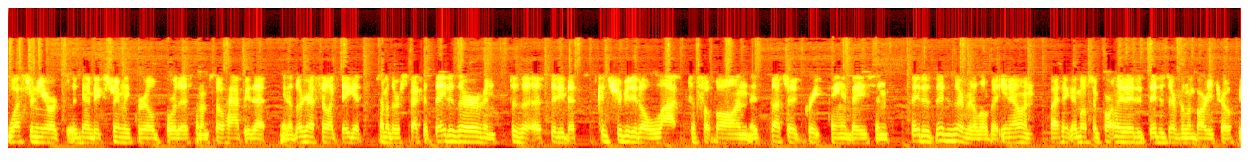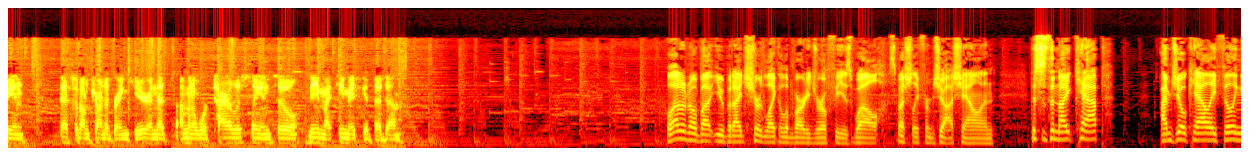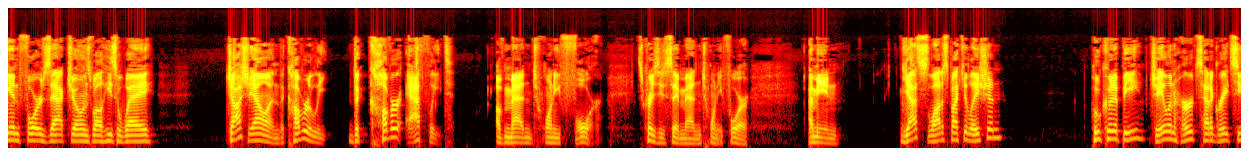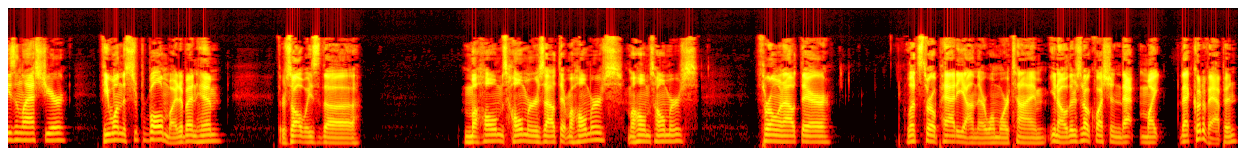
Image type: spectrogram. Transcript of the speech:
Western New York is going to be extremely thrilled for this, and I'm so happy that you know they're going to feel like they get some of the respect that they deserve. And this is a, a city that's contributed a lot to football, and it's such a great fan base, and they de- they deserve it a little bit, you know. And I think most importantly, they de- they deserve the Lombardi Trophy, and that's what I'm trying to bring here, and that's I'm going to work tirelessly until me and my teammates get that done. Well, I don't know about you, but I'd sure like a Lombardi Trophy as well, especially from Josh Allen. This is the nightcap. I'm Joe Cali, filling in for Zach Jones while he's away. Josh Allen, the cover le- the cover athlete of Madden 24. It's crazy to say Madden 24. I mean, yes, a lot of speculation. Who could it be? Jalen Hurts had a great season last year. If he won the Super Bowl, might have been him. There's always the Mahomes homers out there. Mahomers? Mahomes homers throwing out there. Let's throw Patty on there one more time. You know, there's no question that might that could have happened.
